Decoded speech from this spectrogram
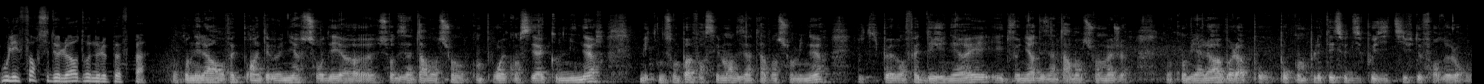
où les forces de l'ordre ne le peuvent pas. Donc on est là en fait pour intervenir sur des, euh, sur des interventions qu'on pourrait considérer comme mineures, mais qui ne sont pas forcément des interventions mineures et qui peuvent en fait dégénérer et devenir des interventions majeures. Donc on vient là voilà, pour, pour compléter ce dispositif de force de l'ordre.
